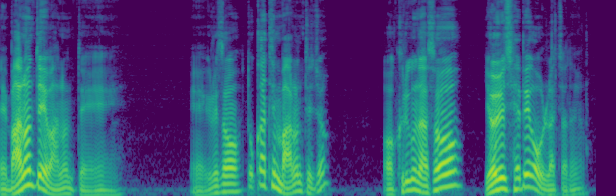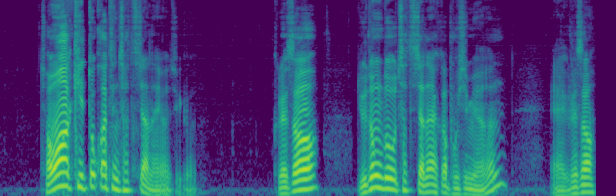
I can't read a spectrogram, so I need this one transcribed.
예, 만 원대에 만 원대. 예, 그래서 똑같은 만 원대죠. 어, 그리고 나서 13배가 올랐잖아요. 정확히 똑같은 차트잖아요, 지금. 그래서 요 정도 차트잖아요. 아까 보시면. 예, 그래서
